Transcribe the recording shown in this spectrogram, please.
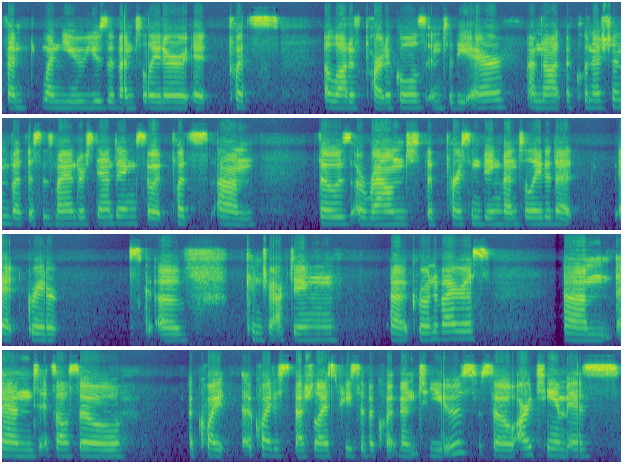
vent, when you use a ventilator, it puts a lot of particles into the air. I'm not a clinician, but this is my understanding. So it puts um, those around the person being ventilated at at greater risk of contracting uh, coronavirus. Um, and it's also a quite a quite a specialized piece of equipment to use. So our team is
